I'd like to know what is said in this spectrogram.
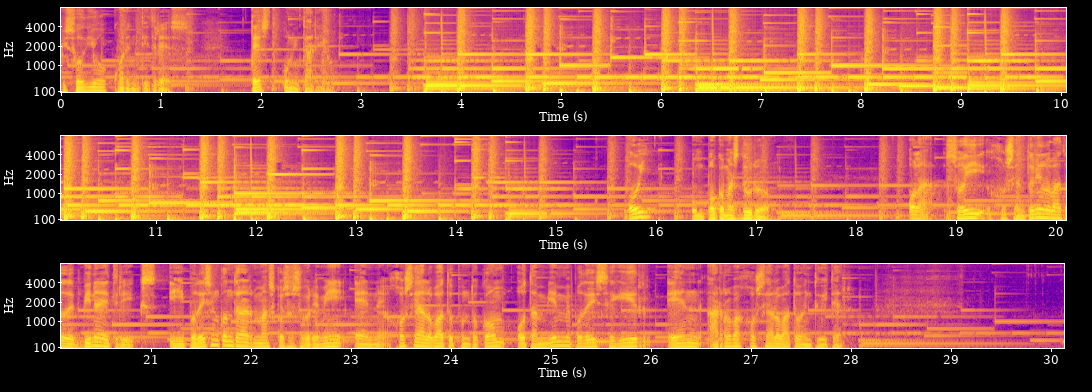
episodio 43, test unitario. Hoy, un poco más duro. Hola, soy José Antonio Lobato de Binary Tricks y podéis encontrar más cosas sobre mí en josealobato.com o también me podéis seguir en arroba josealobato en Twitter.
